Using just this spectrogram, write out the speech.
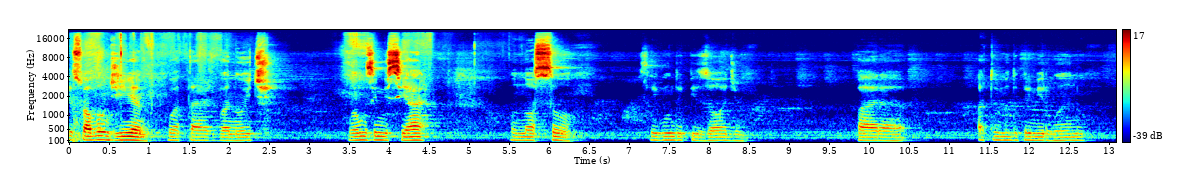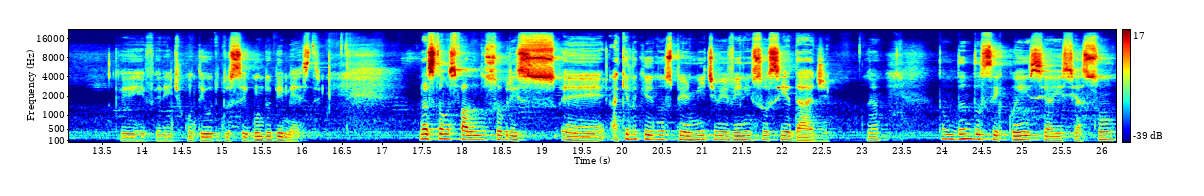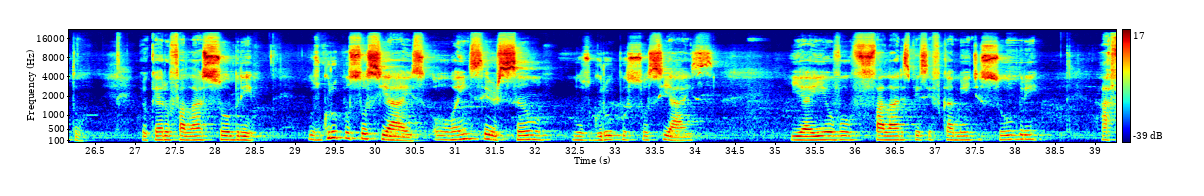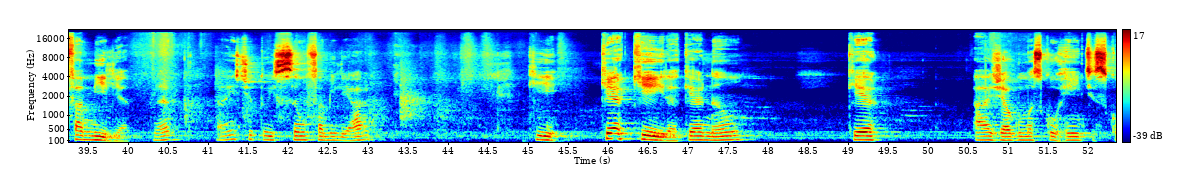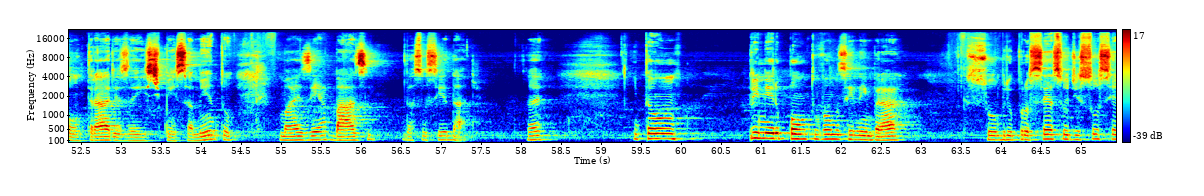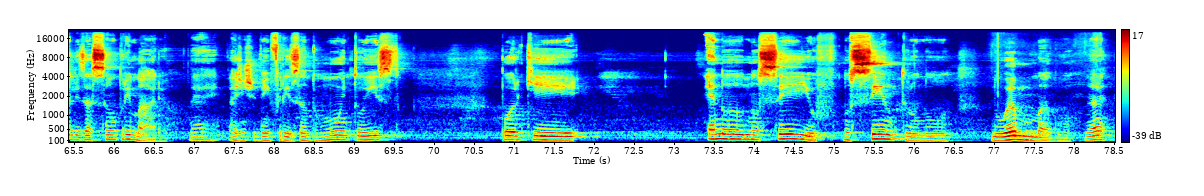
Pessoal, bom dia, boa tarde, boa noite. Vamos iniciar o nosso segundo episódio para a turma do primeiro ano, que é referente ao conteúdo do segundo bimestre. Nós estamos falando sobre é, aquilo que nos permite viver em sociedade. Né? Então, dando sequência a esse assunto, eu quero falar sobre os grupos sociais ou a inserção nos grupos sociais. E aí eu vou falar especificamente sobre a família, né? a instituição familiar que quer queira, quer não, quer haja algumas correntes contrárias a este pensamento, mas é a base da sociedade. Né? Então, primeiro ponto, vamos relembrar sobre o processo de socialização primário. Né? A gente vem frisando muito isso, porque é no, no seio, no centro, no, no âmago né,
